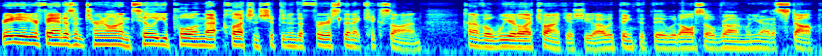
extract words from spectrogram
radiator fan doesn't turn on until you pull in that clutch and shift it into first, then it kicks on. Kind of a weird electronic issue. I would think that they would also run when you're at a stop.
